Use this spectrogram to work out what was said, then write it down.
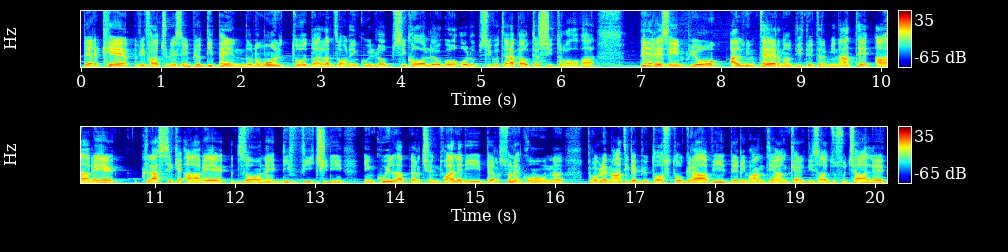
perché vi faccio un esempio, dipendono molto dalla zona in cui lo psicologo o lo psicoterapeuta si trova. Per esempio, all'interno di determinate aree classiche aree, zone difficili in cui la percentuale di persone con problematiche piuttosto gravi, derivanti anche al disagio sociale,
